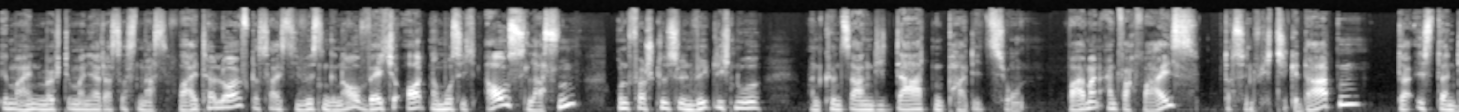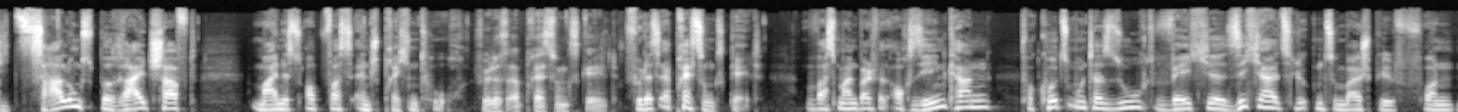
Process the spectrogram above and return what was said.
Immerhin möchte man ja, dass das NAS weiterläuft. Das heißt, sie wissen genau, welche Ordner muss ich auslassen und verschlüsseln wirklich nur, man könnte sagen, die Datenpartition. Weil man einfach weiß, das sind wichtige Daten, da ist dann die Zahlungsbereitschaft meines Opfers entsprechend hoch. Für das Erpressungsgeld. Für das Erpressungsgeld was man beispielsweise auch sehen kann, vor kurzem untersucht, welche Sicherheitslücken zum Beispiel von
